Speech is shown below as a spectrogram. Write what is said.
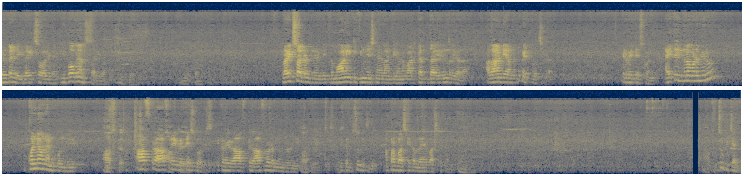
ఏంటండి లైట్స్ సాలిడ్. ఈ ప్రోగ్రామ్స్ సార్ ఇవ్వాలి లైట్ సాయిల్ ఉంటుందండి. ఇప్పుడు మార్నింగ్ టిఫిన్ చేసిన ఇలాంటివి వాటి పెద్ద ఇది ఉంటుంది కదా అలాంటివి అన్నట్టు పెట్టుకోవచ్చు ఇక్కడ. ఇక్కడ పెట్టేసుకోండి. అయితే ఇందులో కూడా మీరు కొన్ని ఉన్నాయి అనుకోండి. ఆఫ్టర్. ఆఫ్టర్ పెట్టేసుకోవచ్చు ఇక్కడ ఆఫ్టర్ ఆఫ్ లోడ్ ఉంది చూడండి. ఇక్కడ చూపించింది. అప్పర్ బాస్కెట్ లోయర్ బాస్కెట్ అని చూపించాలి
